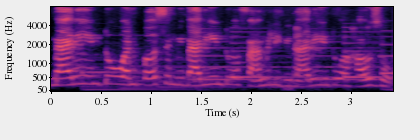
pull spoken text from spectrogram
marry into one person we marry into a family we marry into a household.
